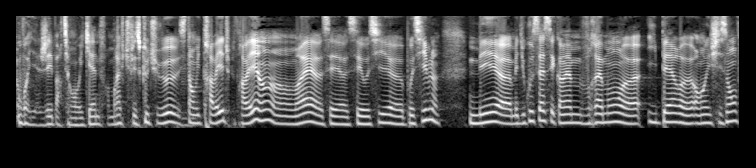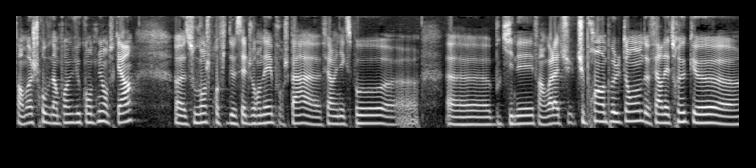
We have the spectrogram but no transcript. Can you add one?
voyager, partir en week-end, enfin bref, tu fais ce que tu veux. Si tu as envie de travailler, tu peux travailler. Hein. En vrai, c'est c'est aussi euh, possible. Mais, euh, mais du coup, ça, c'est quand même vraiment euh, hyper euh, enrichissant. Enfin, moi, je trouve d'un point de vue contenu, en tout cas. Euh, souvent, je profite de cette journée pour, je sais pas, euh, faire une expo, euh, euh, bouquiner. Enfin, voilà, tu, tu prends un peu le temps de faire des trucs que euh,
